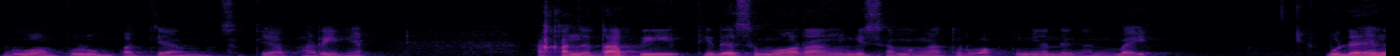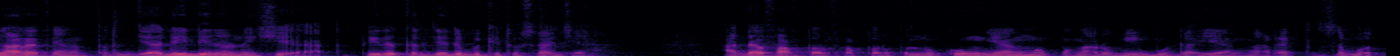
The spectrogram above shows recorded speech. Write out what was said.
24 jam setiap harinya. Akan tetapi, tidak semua orang bisa mengatur waktunya dengan baik. Budaya ngaret yang terjadi di Indonesia tidak terjadi begitu saja. Ada faktor-faktor pendukung yang mempengaruhi budaya ngaret tersebut.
